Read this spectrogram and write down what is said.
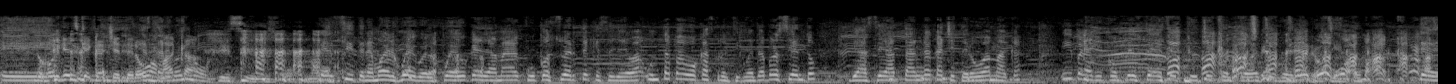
Eh, No, Jorge, es que cachetero o hamaca. No, ¿qué es eso? No. Sí, tenemos el juego, el juego que se llama Cuco Suerte, que se lleva un tapabocas con el 50%, ya sea tanga, cachetero o hamaca, y para que compre usted ese estuche con todo el 50% de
